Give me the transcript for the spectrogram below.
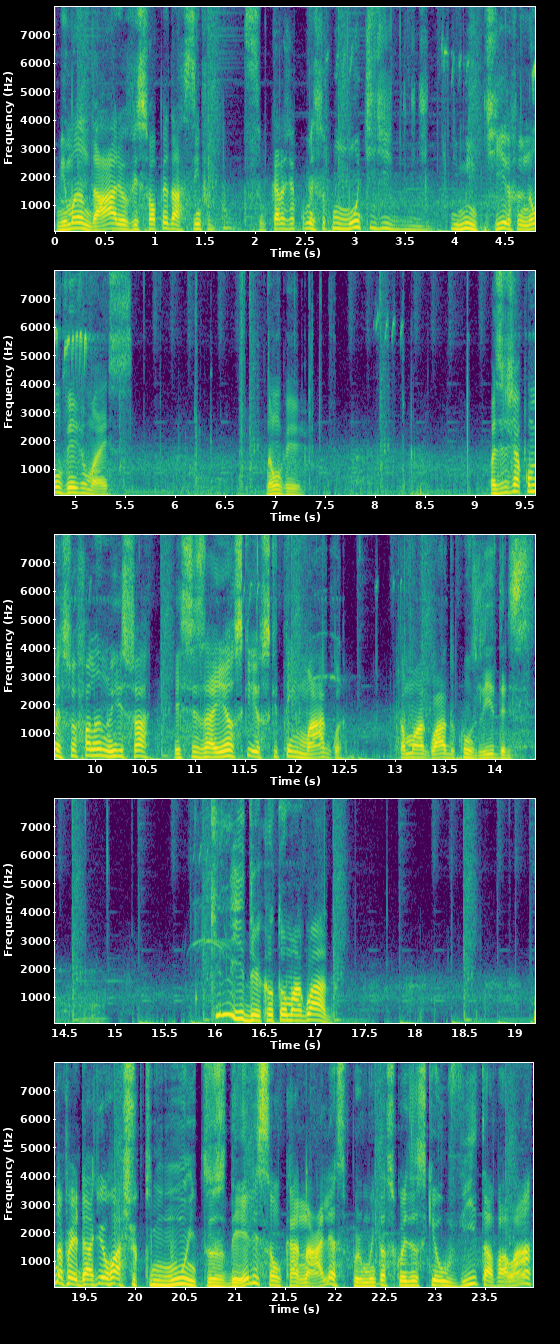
Me mandaram, eu vi só um pedacinho. Falei, o cara já começou com um monte de, de, de mentira. Eu falei, não vejo mais. Não vejo. Mas ele já começou falando isso, ah, esses aí é os que, os que têm mágoa, estão magoados com os líderes. Que líder que eu tô magoado? Na verdade, eu acho que muitos deles são canalhas por muitas coisas que eu vi, tava lá.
